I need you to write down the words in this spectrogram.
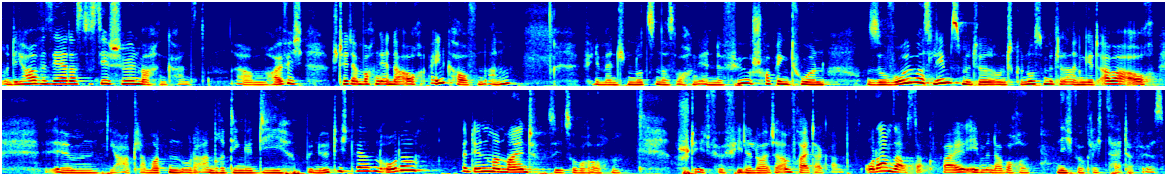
Und ich hoffe sehr, dass du es dir schön machen kannst. Ähm, häufig steht am Wochenende auch Einkaufen an. Viele Menschen nutzen das Wochenende für Shoppingtouren, sowohl was Lebensmittel und Genussmittel angeht, aber auch ähm, ja, Klamotten oder andere Dinge, die benötigt werden oder bei denen man meint, sie zu brauchen. Das steht für viele Leute am Freitag an oder am Samstag, weil eben in der Woche nicht wirklich Zeit dafür ist.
